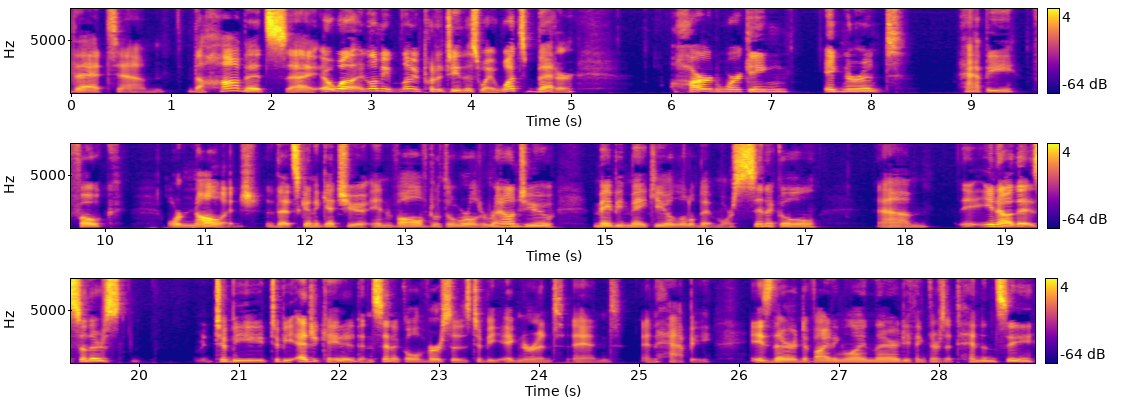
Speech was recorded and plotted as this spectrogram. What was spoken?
that um, the hobbits. Uh, oh, well, let me let me put it to you this way: What's better, hardworking, ignorant, happy folk? or knowledge that's going to get you involved with the world around you, maybe make you a little bit more cynical. Um, you know, so there's to be to be educated and cynical versus to be ignorant and and happy. Is there a dividing line there? Do you think there's a tendency?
